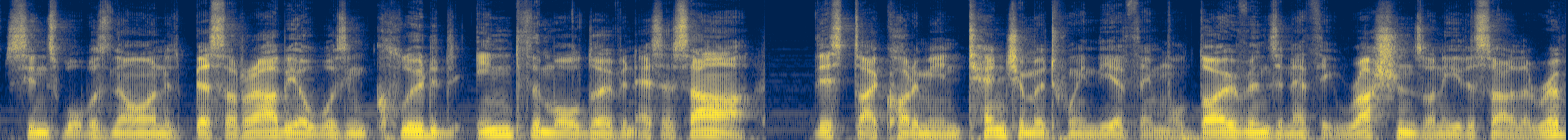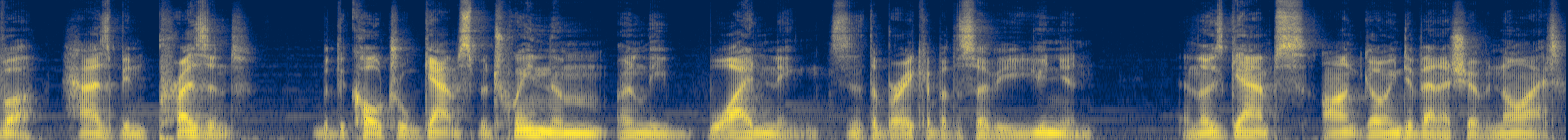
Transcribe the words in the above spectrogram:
Since what was known as Bessarabia was included into the Moldovan SSR, this dichotomy and tension between the ethnic Moldovans and ethnic Russians on either side of the river has been present, with the cultural gaps between them only widening since the breakup of the Soviet Union. And those gaps aren't going to vanish overnight.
